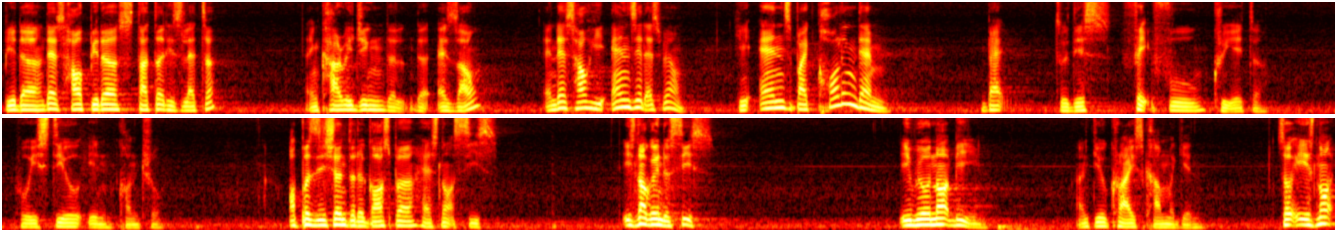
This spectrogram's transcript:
Peter, that's how Peter started his letter, encouraging the, the exile. And that's how he ends it as well. He ends by calling them back to this faithful Creator who is still in control. Opposition to the gospel has not ceased. It's not going to cease. It will not be until Christ come again. So it is not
